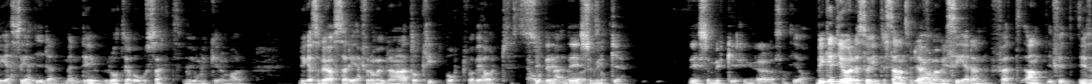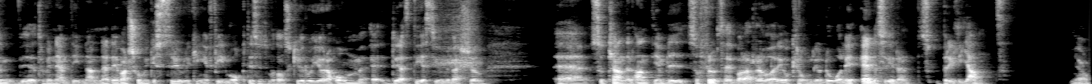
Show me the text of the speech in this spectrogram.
DC i den. Men det låter jag vara osagt hur mycket de har lyckats lösa det. För de har ju bland annat då klippt bort vad vi har hört. Ja, det, det är så liksom. mycket. Det är så mycket kring det där alltså. Ja. Vilket gör det så intressant för det är därför Ja. man vill se den. För att, för det som jag tror vi nämnt innan, när det har varit så mycket strul kring en film och dessutom att de då göra om eh, deras DC-universum så kan den antingen bli så fruktansvärt bara rörig och krånglig och dålig eller så är den briljant. Ja.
